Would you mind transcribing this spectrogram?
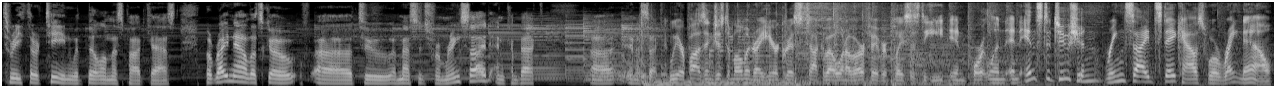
313 with Bill on this podcast. But right now, let's go uh, to a message from Ringside and come back uh, in a second. We are pausing just a moment right here, Chris, to talk about one of our favorite places to eat in Portland, an institution, Ringside Steakhouse, where right now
